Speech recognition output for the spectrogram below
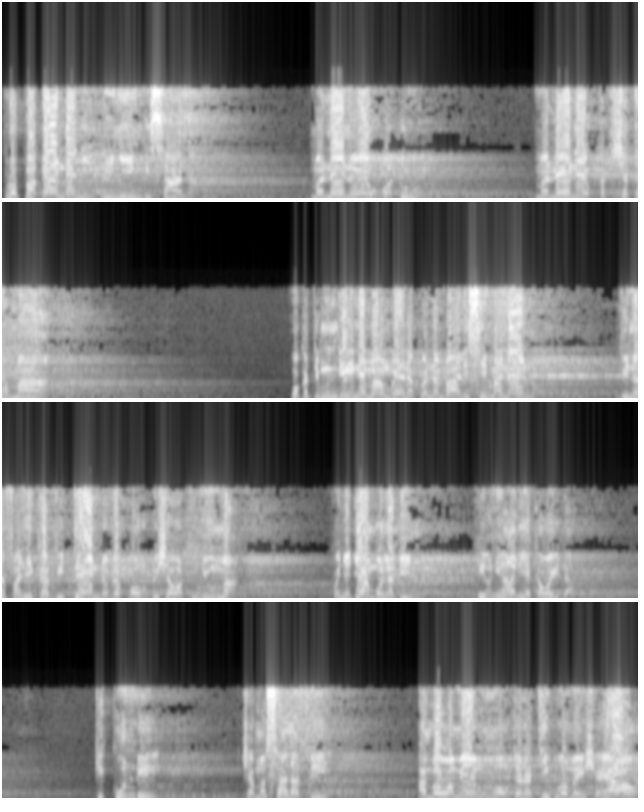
Propaganda ni nyingi sana. Maneno ya uadui maneno ya kukatisha tamaa wakati mwingine mambo yanakwenda mbali si maneno. Vinafanyika vitendo vya kuwarudisha watu nyuma kwenye jambo la dini. Hiyo ni hali ya kawaida. Kikundi cha masalafi ambao wameamua utaratibu wa maisha yao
